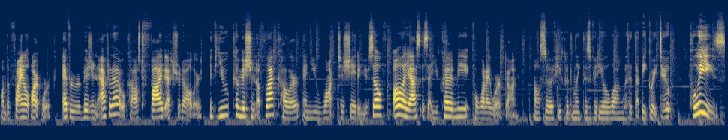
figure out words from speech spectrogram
on the final artwork. Every revision after that will cost five extra dollars. If you commission a flat color and you want to shade it yourself, all I ask is that you credit me for what I worked on. Also, if you could link this video along with it, that'd be great too. Please,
